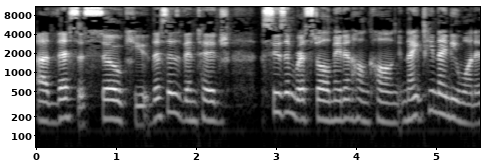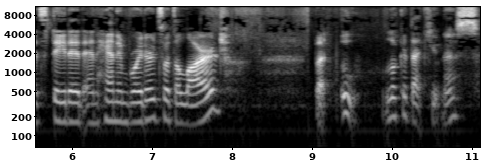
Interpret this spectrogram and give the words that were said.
Uh, this is so cute. This is vintage Susan Bristol, made in Hong Kong, 1991. It's dated and hand embroidered, so it's a large. But, ooh, look at that cuteness.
